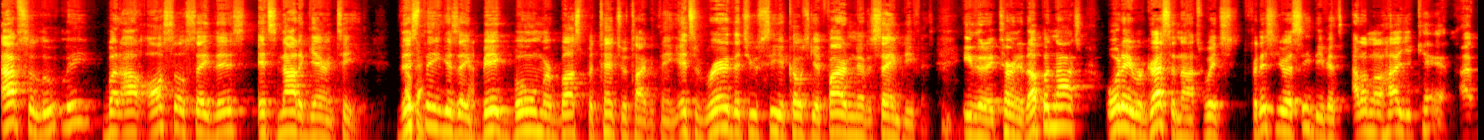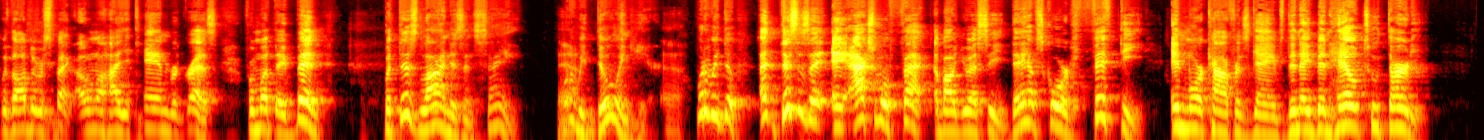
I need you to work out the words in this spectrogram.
Absolutely, but I'll also say this, it's not a guarantee. This okay. thing is a big boom or bust potential type of thing. It's rare that you see a coach get fired and they're the same defense. Either they turn it up a notch or they regress a notch, which for this USC defense, I don't know how you can. I, with all due respect, I don't know how you can regress from what they've been. But this line is insane. What yeah. are we doing here? Yeah. What do we do? Uh, this is a, a actual fact about USC. They have scored 50 in more conference games than they've been held to 30.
